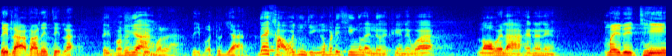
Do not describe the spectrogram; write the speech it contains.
ติดแล้วตอนนี้ติดแล้วติดหมดทุกอย่าง ติดหมดแล้วติดหมดทุกอย่าง ได้ข่าวว่าจริงๆก็ไม่ได้ทิ้งอะไรเลยเพียงแต่ว่า รอเวลาแค่นั้นเองไม่ได้ทิ้ง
